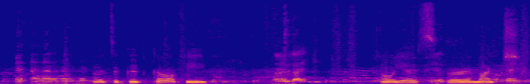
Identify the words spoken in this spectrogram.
That's a good coffee. I like. Oh, yes, very much. Is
